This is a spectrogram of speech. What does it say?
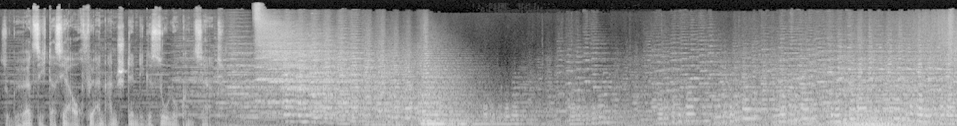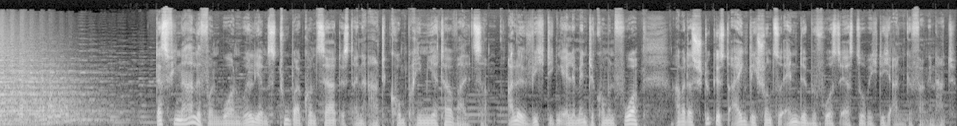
so gehört sich das ja auch für ein anständiges Solokonzert. Das Finale von Warren Williams Tuba-Konzert ist eine Art komprimierter Walzer. Alle wichtigen Elemente kommen vor, aber das Stück ist eigentlich schon zu Ende, bevor es erst so richtig angefangen hat.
